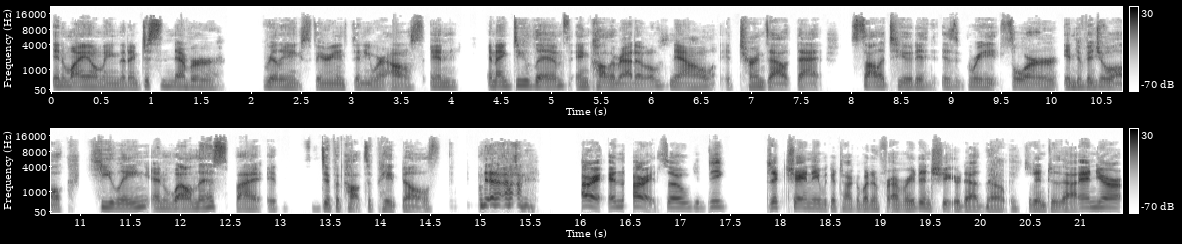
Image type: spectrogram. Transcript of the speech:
in Wyoming that I've just never really experienced anywhere else. And and I do live in Colorado now. It turns out that solitude is, is great for individual healing and wellness, but it's difficult to pay bills. Yeah. all right. And all right. So Dick, Dick Cheney, we could talk about him forever. He didn't shoot your dad though. We get into that. And you're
